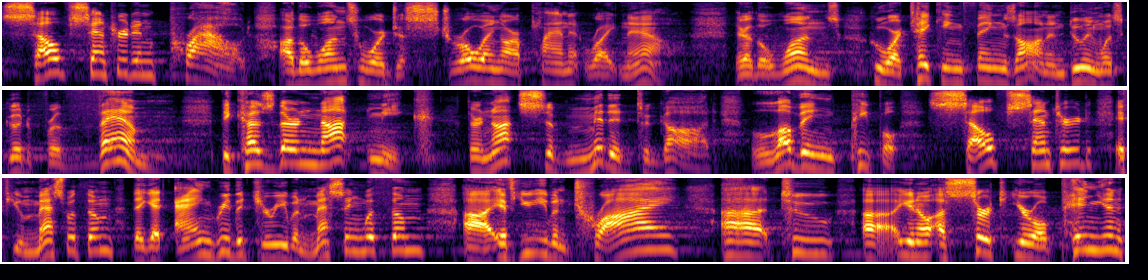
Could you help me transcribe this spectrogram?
self centered, and proud are the ones who are destroying our planet right now. They're the ones who are taking things on and doing what's good for them because they're not meek. They're not submitted to God, loving people, self centered. If you mess with them, they get angry that you're even messing with them. Uh, if you even try uh, to, uh, you know, assert your opinion,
